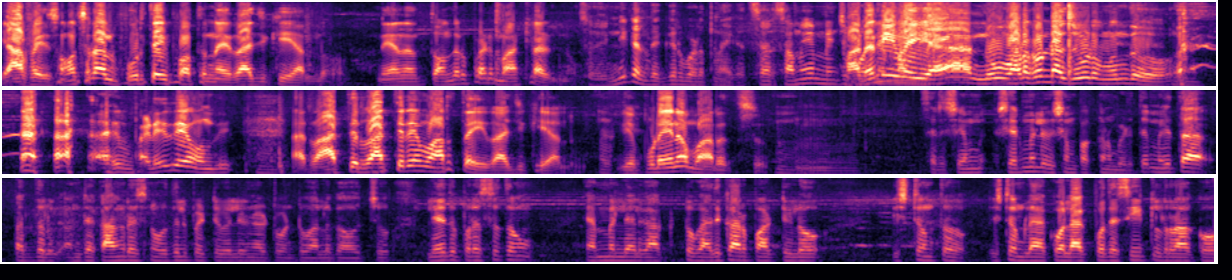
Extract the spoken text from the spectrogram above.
యాభై సంవత్సరాలు పూర్తయిపోతున్నాయి రాజకీయాల్లో. నేను తొందరపడి మాట్లాడను. సో ఎన్నికలు దగ్గర పడుతున్నాయి కదా సార్ సమయం మించి పడనివయ్యా నువ్వు పడకుండా చూడు ముందు. పడేదే ఉంది. రాత్రి రాత్రే మారుతాయి రాజకీయాలు. ఎప్పుడైనా మారచ్చు. సరే షర్మి- షర్మిల విషయం పక్కన పెడితే మిగతా పెద్దలు అంటే కాంగ్రెస్ను వదిలిపెట్టి వెళ్ళినటువంటి వాళ్ళు కావచ్చు లేదు ప్రస్తుతం ఎమ్మెల్యేలుగా అటు అధికార పార్టీలో ఇష్టంతో ఇష్టం లేకో లేకపోతే సీట్లు రాకో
